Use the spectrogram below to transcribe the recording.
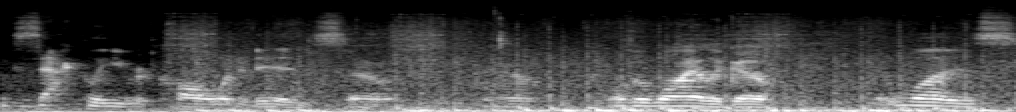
exactly recall what it is. So, you know, was a while ago. it was.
